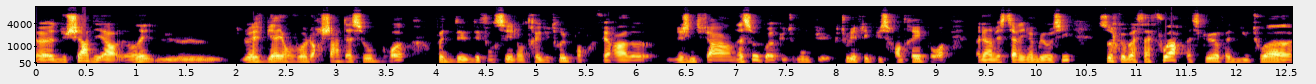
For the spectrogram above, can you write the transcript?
Euh, du char, le, FBI envoie leur char d'assaut pour euh, en fait défoncer l'entrée du truc pour faire, un, imagine faire un assaut quoi, que tout le monde, que tous les flics puissent rentrer pour aller investir l'immeuble aussi. Sauf que bah ça foire parce que en fait du toit, euh,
